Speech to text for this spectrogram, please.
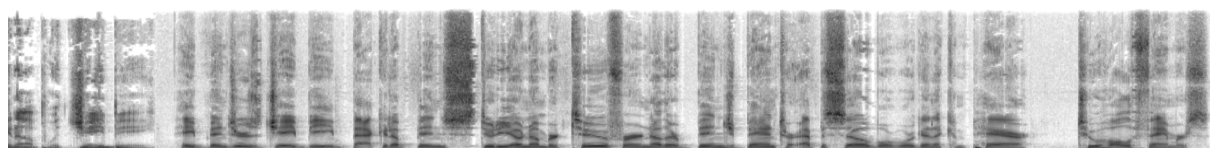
It Up with JB. Hey, Bingers, JB, Back It Up Binge Studio number two for another Binge Banter episode where we're going to compare two Hall of Famers,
